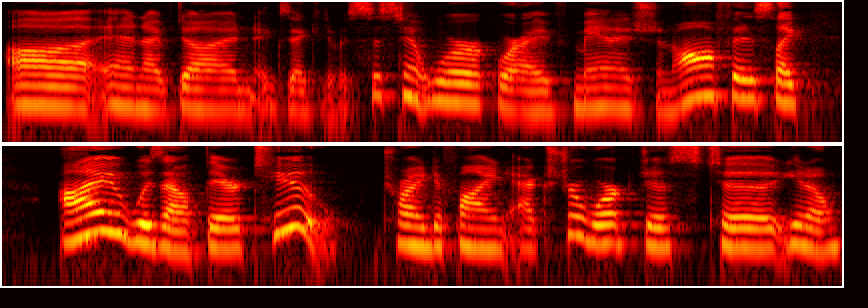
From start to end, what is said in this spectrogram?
Uh, and i've done executive assistant work where i've managed an office. Like I was out there too, trying to find extra work just to, you know,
